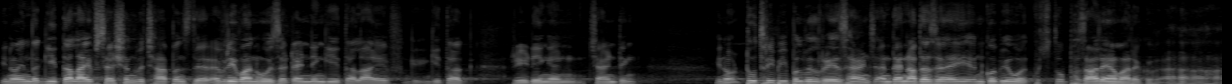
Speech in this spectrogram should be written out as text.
you know, in the Gita Live session, which happens there, everyone who is attending Gita Live, Gita reading and chanting, you know, two, three people will raise hands, and then others say, इनको भी हुआ कुछ तो फंसा रहे हैं हमारे को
